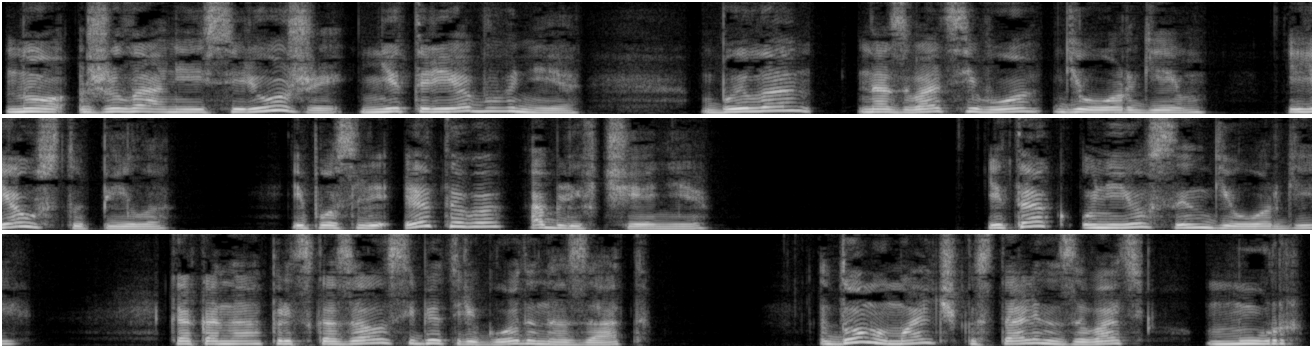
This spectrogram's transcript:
Но желание Сережи, не требование, было назвать его Георгием, и я уступила. И после этого облегчение. Итак, у нее сын Георгий, как она предсказала себе три года назад. Дома мальчика стали называть Мур.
